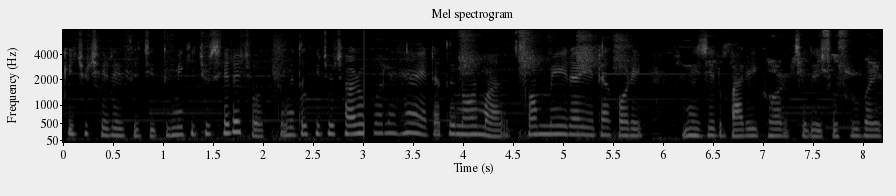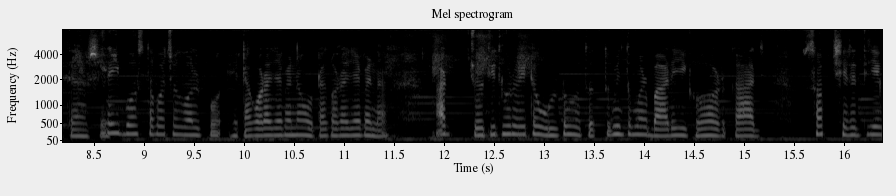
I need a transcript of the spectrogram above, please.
কিছু ছেড়ে এসেছি। তুমি কিছু ছেড়েছো? তুমি তো কিছু ছাড়ো? বলে হ্যাঁ এটা তো নর্মাল সব মেয়েরাই এটা করে। নিজের বাড়ি ঘর ছেড়ে শ্বশুর বাড়িতে আসে। এই বস্তা পচা গল্প, এটা করা যাবে না, ওটা করা যাবে না। আর যদি ধরো এটা উল্টো হতো, তুমি তোমার বাড়ি, ঘর, কাজ সব ছেড়ে দিয়ে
